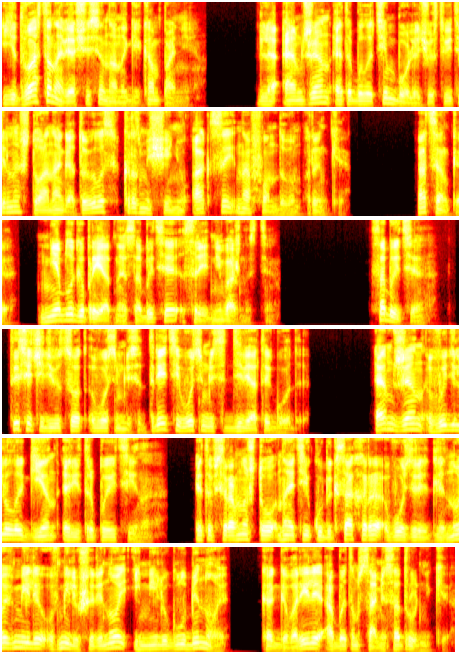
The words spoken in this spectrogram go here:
едва становящейся на ноги компании. Для Amgen это было тем более чувствительно, что она готовилась к размещению акций на фондовом рынке. Оценка. Неблагоприятное событие средней важности. Событие. 1983-89 годы. Amgen выделила ген эритропоэтина. Это все равно, что найти кубик сахара в озере длиной в милю, в милю шириной и милю глубиной, как говорили об этом сами сотрудники.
